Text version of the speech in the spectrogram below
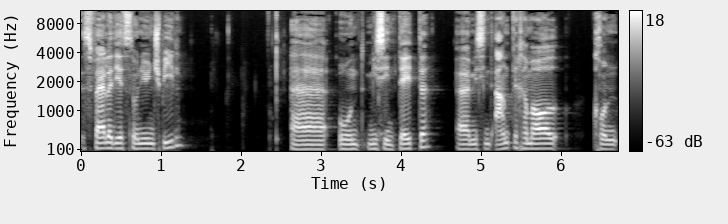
es fehlen jetzt noch neun Spiele. Äh, und wir sind dort. Äh, wir sind endlich einmal kon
